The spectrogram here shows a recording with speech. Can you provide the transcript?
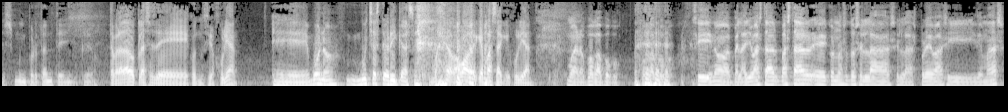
es muy importante, yo creo. ¿Te habrá dado clases de conducción, Julián? Eh, bueno, muchas teóricas. Bueno, vamos a ver qué pasa aquí, Julián. Bueno, poco a poco, poco a poco. Sí, no, Pelayo va a estar, va a estar eh, con nosotros en las, en las pruebas y demás,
